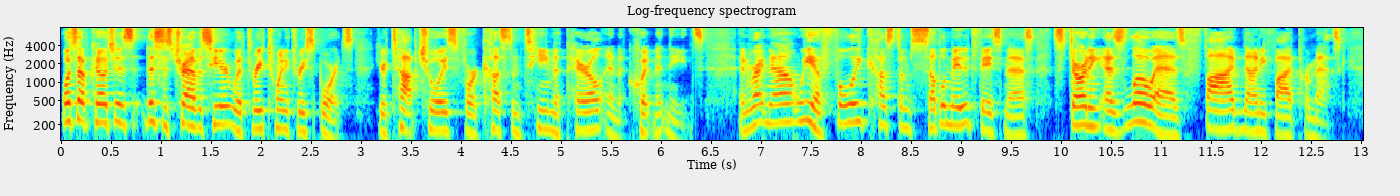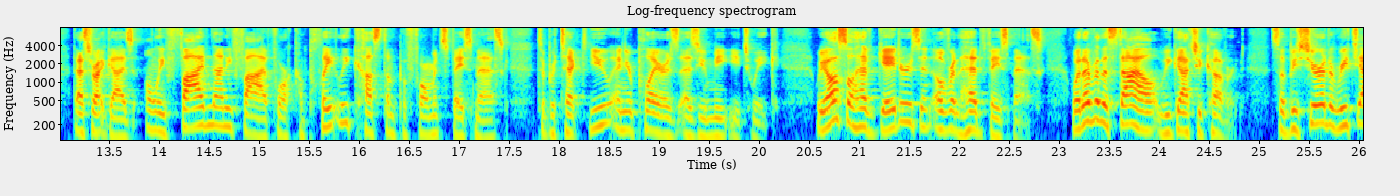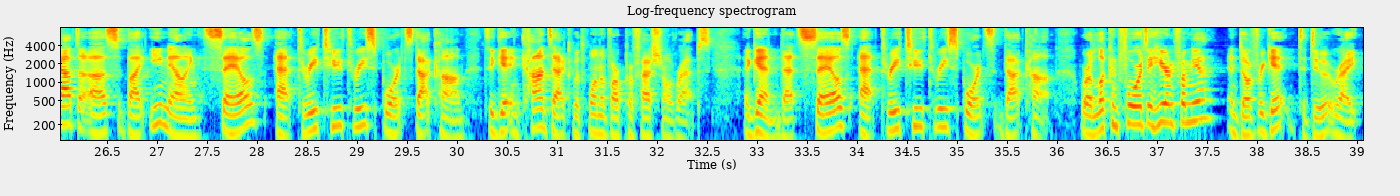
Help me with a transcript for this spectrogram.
What's up, coaches? This is Travis here with 323 Sports, your top choice for custom team apparel and equipment needs. And right now, we have fully custom sublimated face masks starting as low as $5.95 per mask. That's right, guys, only $5.95 for a completely custom performance face mask to protect you and your players as you meet each week. We also have gaiters and over the head face masks. Whatever the style, we got you covered. So be sure to reach out to us by emailing sales at 323sports.com to get in contact with one of our professional reps. Again, that's sales at 323sports.com. We're looking forward to hearing from you, and don't forget to do it right.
